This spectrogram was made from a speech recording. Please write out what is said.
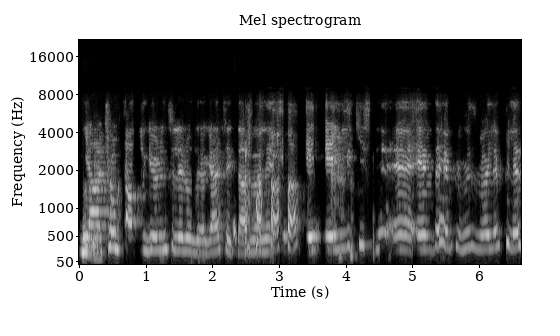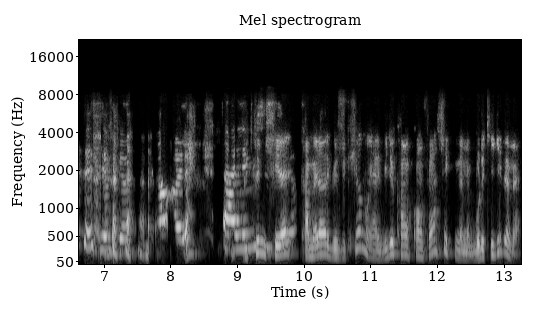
Ya çok tatlı görüntüler oluyor gerçekten böyle 50 kişi e, evde hepimiz böyle pilates yapıyoruz. böyle terlemiş. Bütün şeyler kameralar gözüküyor mu? Yani video konferans şeklinde mi? Buradaki gibi mi?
